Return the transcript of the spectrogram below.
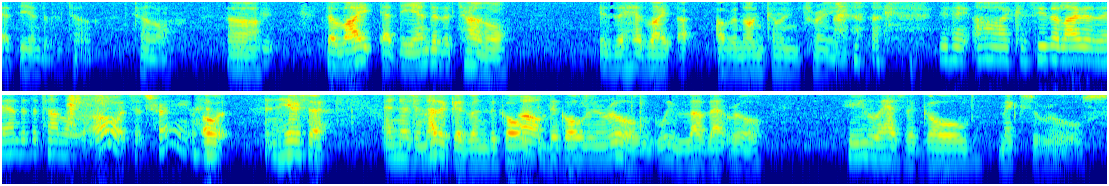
at the end of the tun- tunnel. Uh, the light at the end of the tunnel is the headlight of an oncoming train. You think, oh, I can see the light at the end of the tunnel. Oh, it's a train. oh, and here's a, and there's another good one, the gold, Oh. the golden rule. We love that rule. He who has the gold makes the rules.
